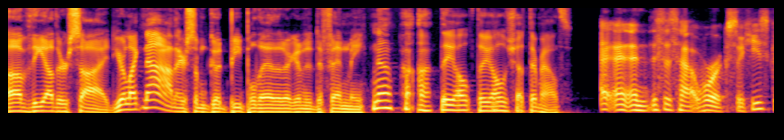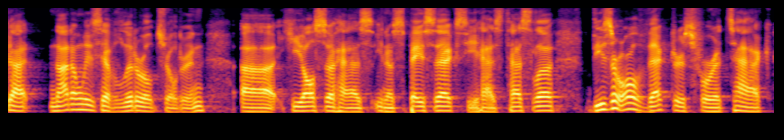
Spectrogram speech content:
of the other side. You're like, nah, there's some good people there that are going to defend me. No, uh-uh. they all they all shut their mouths. And, and this is how it works. So he's got not only does he have literal children, uh, he also has you know SpaceX, he has Tesla. These are all vectors for attack.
